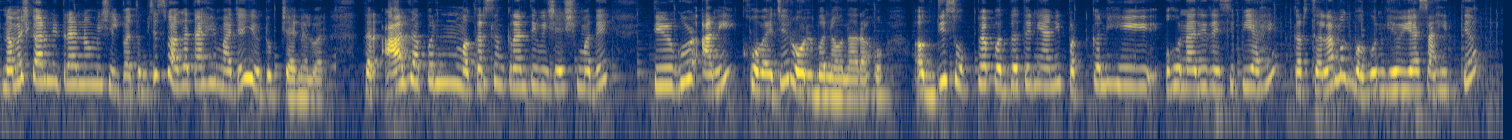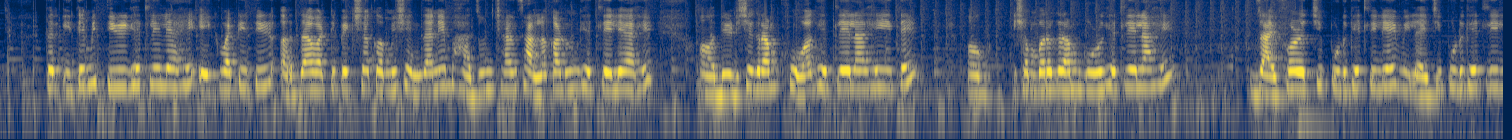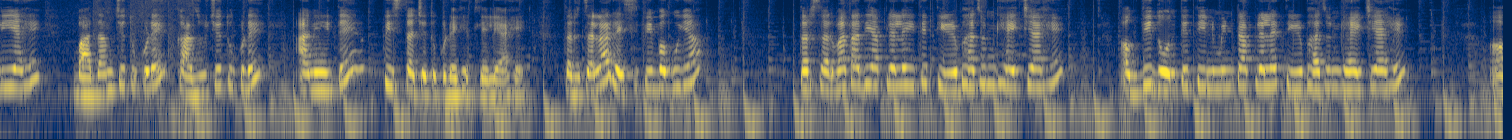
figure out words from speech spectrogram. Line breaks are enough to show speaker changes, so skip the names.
नमस्कार मित्रांनो मी शिल्पा. तुमचे स्वागत आहे माझ्या युट्यूब चॅनलवर तर आज आपण मकर संक्रांती विशेषमध्ये तिळगुळ आणि खोव्याचे रोल बनवणार आहोत. अगदी सोप्या पद्धतीने आणि पटकन ही होणारी रेसिपी आहे. तर चला मग बघून घेऊया साहित्य. तर इथे मी तीळ घेतलेले आहे. एक वाटी तीळ अर्धा वाटीपेक्षा कमी शेंगदाणे भाजून छान सालं काढून घेतलेले आहे. दीडशे ग्राम खोवा घेतलेला आहे इथे. शंभर ग्राम गूळ घेतलेला आहे. जायफळची पूड घेतलेली आहे विलायची पूड घेतलेली आहे बदामचे तुकडे काजूचे तुकडे आणि इथे पिस्ताचे तुकडे घेतलेले आहे. तर चला रेसिपी बघूया. तर सर्वात आधी आपल्याला इथे तीळ भाजून घ्यायचे आहे. अगदी दोन ते तीन मिनटं आपल्याला तीळ भाजून घ्यायचे आहे.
